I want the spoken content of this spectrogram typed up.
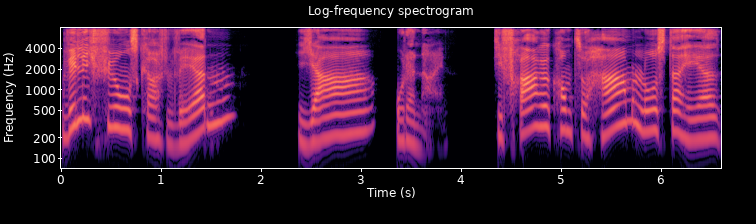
Will ich Führungskraft werden? Ja oder nein? Die Frage kommt so harmlos daher,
